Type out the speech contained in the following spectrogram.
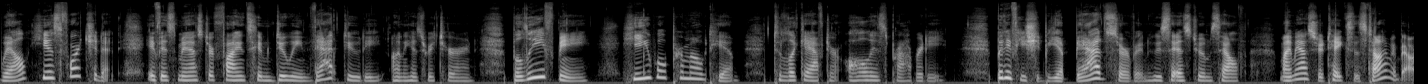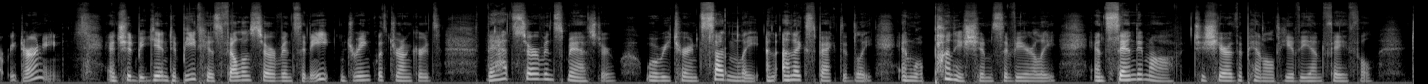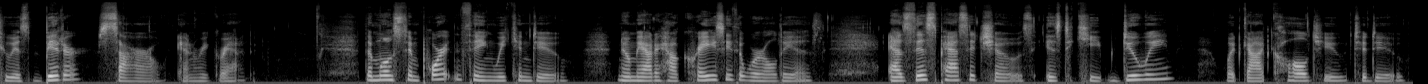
Well, he is fortunate if his master finds him doing that duty on his return. Believe me, he will promote him to look after all his property. But if he should be a bad servant who says to himself, My master takes his time about returning, and should begin to beat his fellow servants and eat and drink with drunkards, that servant's master will return suddenly and unexpectedly, and will punish him severely, and send him off to share the penalty of the unfaithful, to his bitter sorrow and regret. The most important thing we can do, no matter how crazy the world is, as this passage shows, is to keep doing what God called you to do.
